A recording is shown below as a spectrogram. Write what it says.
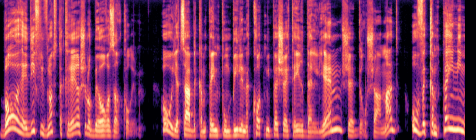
בו העדיף לבנות את הקריירה שלו באור הזרקורים. הוא יצא בקמפיין פומבי לנקות מפשע את העיר דליין, שבראשה עמד, ובקמפיינים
